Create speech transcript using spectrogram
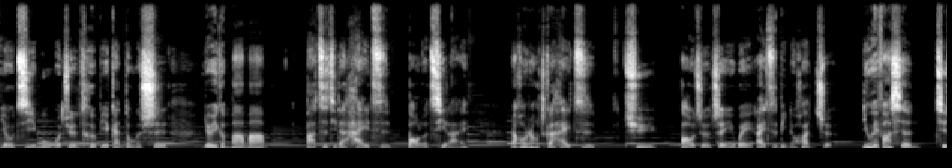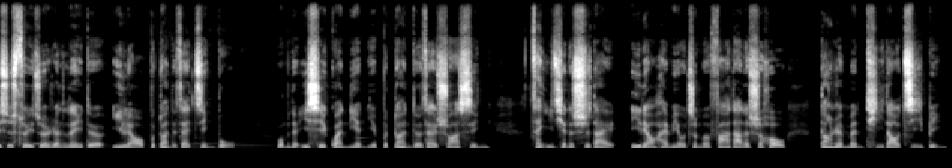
有几幕我觉得特别感动的是，有一个妈妈把自己的孩子抱了起来，然后让这个孩子去抱着这一位艾滋病的患者。你会发现，其实随着人类的医疗不断的在进步，我们的一些观念也不断的在刷新。在以前的时代。医疗还没有这么发达的时候，当人们提到疾病，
